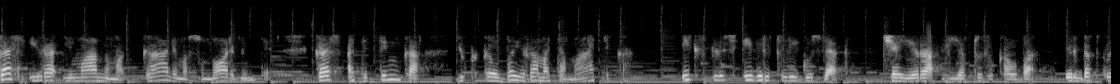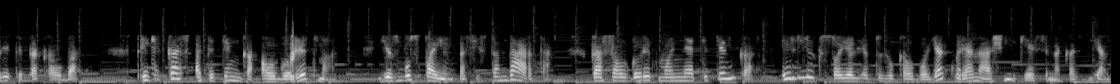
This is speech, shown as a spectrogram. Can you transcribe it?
kas yra įmanoma, galima sunorminti, kas atitinka, juk kalba yra matematika. X plus Y lygus Z. Čia yra lietuvių kalba ir bet kuri kita kalba. Taigi, kas atitinka algoritmą, jis bus paimtas į standartą. Kas algoritmo netitinka ir liks toje lietuvių kalboje, kurią mes šnekėsime kasdien.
